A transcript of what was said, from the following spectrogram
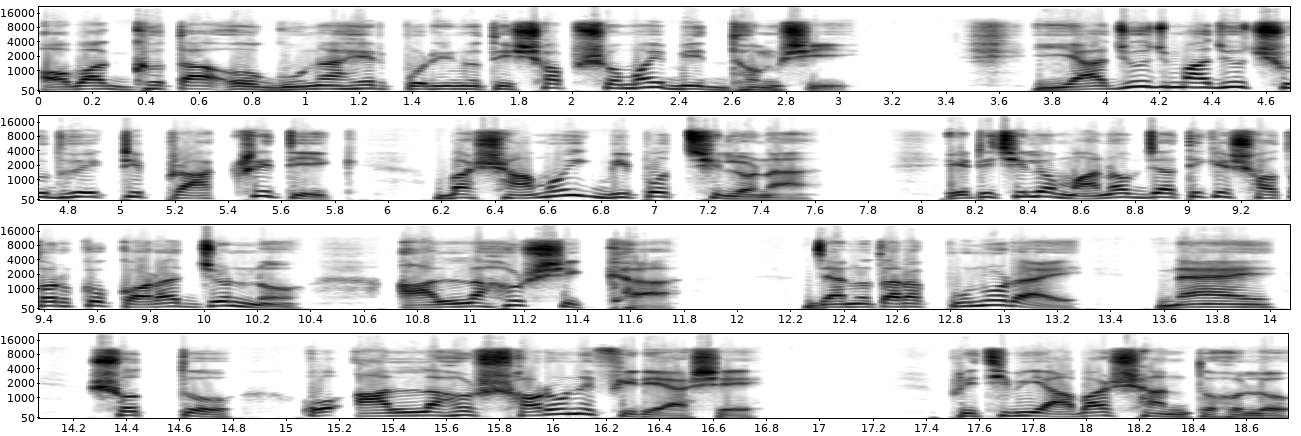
অবাধ্যতা ও গুনাহের পরিণতি সবসময় বিধ্বংসী। ইয়াজুজ মাজুজ শুধু একটি প্রাকৃতিক বা সাময়িক বিপদ ছিল না, এটি ছিল মানবজাতিকে সতর্ক করার জন্য আল্লাহর শিক্ষা, যেন তারা পুনরায় ন্যায়, সত্য ও আল্লাহর স্মরণে ফিরে আসে। পৃথিবী আবার শান্ত হল।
